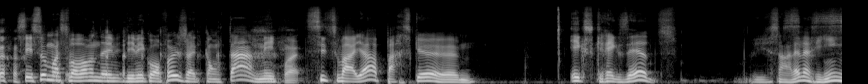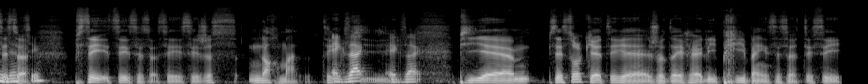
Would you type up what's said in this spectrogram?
C'est sûr, moi, si tu vas voir des, des mes coiffeuses, je vais être content. Mais Ouais. si tu vas ailleurs parce que euh, X, Y, Z, ça enlève rien. C'est ça. Puis c'est, c'est, c'est ça, c'est, c'est juste normal. Exact, Puis- exact. Puis euh, puis c'est sûr que, tu sais, euh, je veux dire, euh, les prix, ben c'est ça. C'est,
